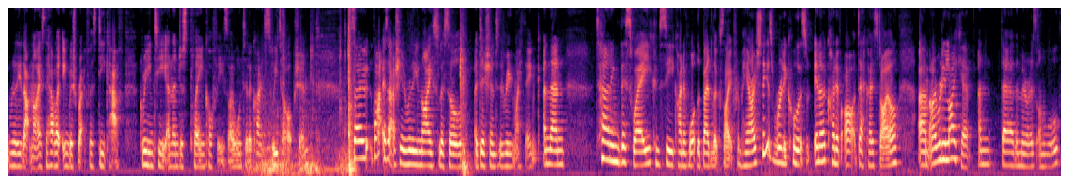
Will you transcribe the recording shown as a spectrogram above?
really that nice. They have like English breakfast, decaf, green tea, and then just plain coffee. So I wanted a kind of sweeter option. So that is actually a really nice little addition to the room, I think. And then turning this way, you can see kind of what the bed looks like from here. I just think it's really cool. It's in a kind of Art Deco style, um, and I really like it. And there are the mirrors on the wall.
